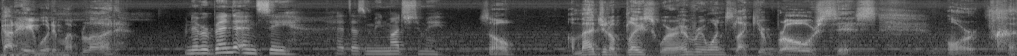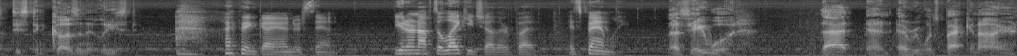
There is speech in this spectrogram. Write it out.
Got Heywood in my blood. I've never been to NC. That doesn't mean much to me. So, imagine a place where everyone's like your bro or sis. Or a distant cousin, at least. I think I understand. You don't have to like each other, but it's family. That's Heywood. That and everyone's back in iron.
